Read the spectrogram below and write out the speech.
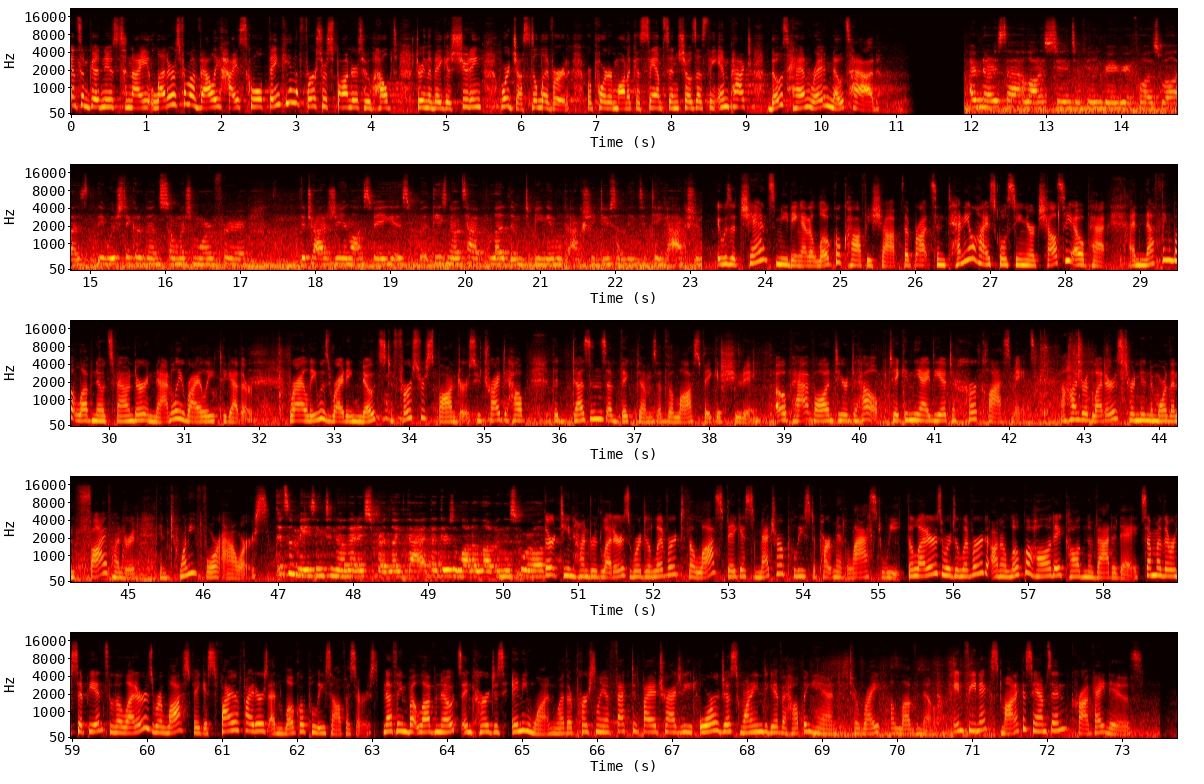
And some good news tonight. Letters from a Valley High School thanking the first responders who helped during the Vegas shooting were just delivered. Reporter Monica Sampson shows us the impact those handwritten notes had. I've noticed that a lot of students are feeling very grateful as well as they wish they could have done so much more for the tragedy in Las Vegas, but these notes have led them to being able to actually do something to take action. It was a chance meeting at a local coffee shop that brought Centennial High School senior Chelsea Opat and Nothing But Love Notes founder Natalie Riley together. Riley was writing notes to first responders who tried to help the dozens of victims of the Las Vegas shooting. Opat volunteered to help, taking the idea to her classmates. A hundred letters turned into more than 500 in 24 hours. It's amazing to know that it spread like that, that there's a lot of love in this world. 1,300 letters were delivered to the Las Vegas Metro Police Department last week. The letters were delivered on a local holiday called Nevada Day. Some of the recipients of the letters were Las Vegas firefighters and local police officers. Nothing But Love Notes encourages anyone, whether personally affected by a tragedy or just wanting to give a helping hand, to write a love note. In Phoenix, Monica Sampson, Cronkite News.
